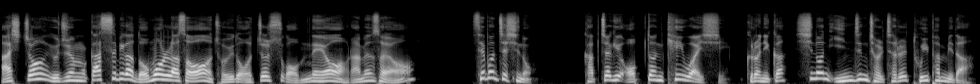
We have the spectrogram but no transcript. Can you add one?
아시죠? 요즘 가스비가 너무 올라서 저희도 어쩔 수가 없네요. 라면서요. 세 번째 신호. 갑자기 없던 KYC, 그러니까 신원 인증 절차를 도입합니다.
